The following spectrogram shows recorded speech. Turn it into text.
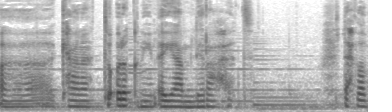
آه، كانت تؤرقني الأيام اللي راحت. لحظة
